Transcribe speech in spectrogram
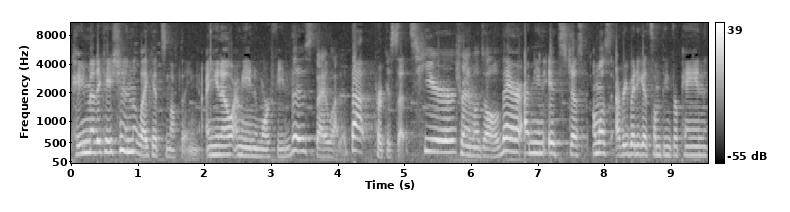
pain medication like it's nothing. And you know, I mean, morphine this, dilaudid that, Percocets here, tramadol there. I mean, it's just almost everybody gets something for pain.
